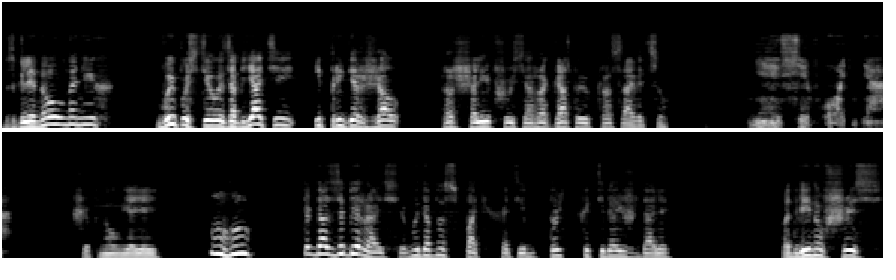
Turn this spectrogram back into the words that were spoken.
Взглянул на них, выпустил из объятий и придержал расшалившуюся рогатую красавицу. — Не сегодня, — шепнул я ей. — Угу, Тогда забирайся, мы давно спать хотим, только тебя и ждали. Подвинувшись,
